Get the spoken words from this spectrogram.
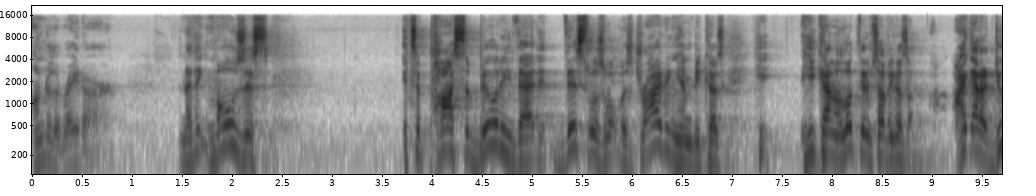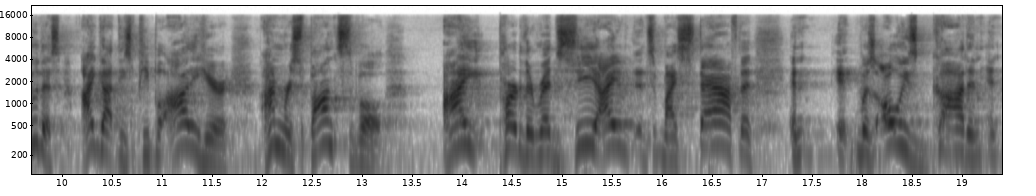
under the radar. And I think Moses, it's a possibility that it, this was what was driving him because he, he kind of looked at himself. He goes, I got to do this. I got these people out of here. I'm responsible. I part of the Red Sea. I it's my staff that and it was always God. And, and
